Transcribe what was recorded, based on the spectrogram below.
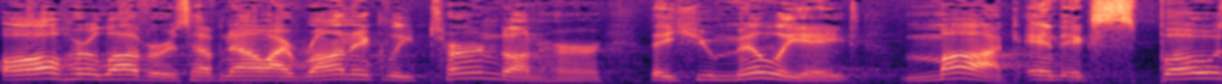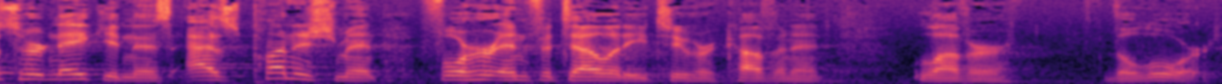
All her lovers have now ironically turned on her. They humiliate, mock, and expose her nakedness as punishment for her infidelity to her covenant lover, the Lord.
